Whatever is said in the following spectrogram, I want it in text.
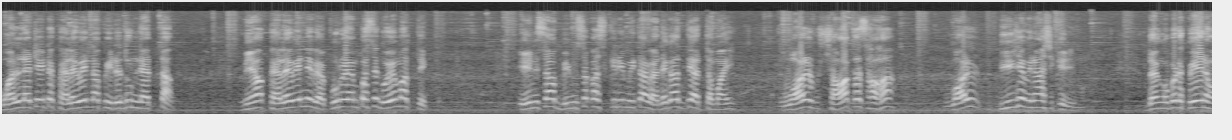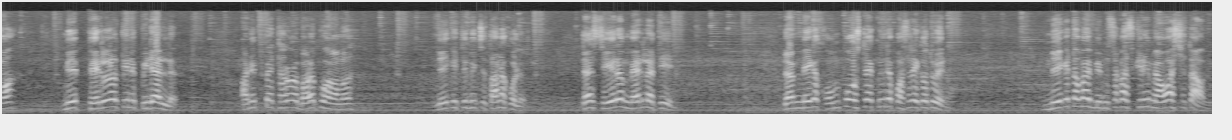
වල් ඇටයට පැලවෙන්න අපි ඉඩ දුන්නේ නැත්තම් මෙයා පැලවෙන්නේ වැපුරුවෙන් පස්සේ ගොයමත් එක්ක. ඒ නිසා බිම් සකස් කිරීම ඉතා වැදගත් දෙයක් තමයි වල් ශාක සහ වල් බීජ විනාශ කිරීම. දැන් ඔබට පේනවා මේ පෙරලා තියෙන පිඩැල්ල අනිත් පැත්ත හරවලා බලපුවාම මේකේ තිබිච්ච තනකොළ දැන් සේරම මැරිලා තියෙන්නේ. දැන් මේක කොම්පෝස්ට් එකක් විදිහට පසල එකතු වෙනවා. මේක තමයි බිම් සකස් කිරීමේ අවශ්‍යතාවය.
